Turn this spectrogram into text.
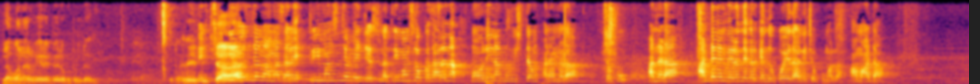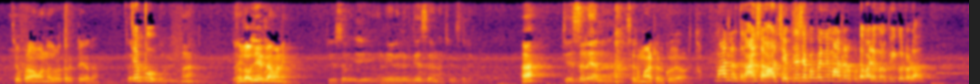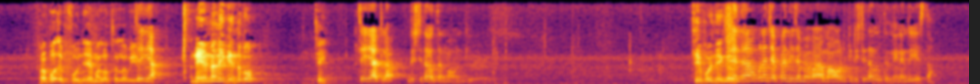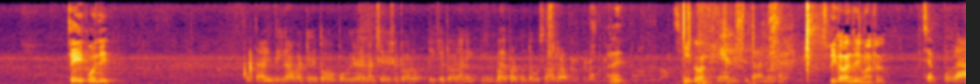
లవ్ అన్నారు వేరే పేరు ఒకటి ఉంటుంది. రే నేను పిచ్చా. ఎన్ని రోజుల నుంచి మా అమ్మ సరే త్రీ మంత్స్ నుంచి వెయిట్ చేస్తున్నా. త్రీ మంత్స్లో ఒక్కసారి నా మౌలి నాకు నువ్వు ఇష్టం అని అన్నాడా? చెప్పు. అన్నాడా? అంటే నేను వేరే దగ్గరికి ఎందుకు పోయేదాన్ని? చెప్పు మళ్ళా. ఆ మాట. చెప్పు రామన్నది కూడా కరెక్టే కదా. చెప్పు? నువ్వు లవ్ చేయట్లేమని చేస్తాలే ఏ నేను ఎందుకు చేస్తాను చేస్తలే ఆ? చేస్తలే అన్న సరే మాట్లాడుకో వాడితో మాట్లాడతా. నా ఇష్టం వాడు చెప్పినా చెప్పకపోయినా నేను మాట్లాడుకుంటా వాడేమన్నా పీకోటోడా ప్రపో ఫోన్ చేయ మళ్ళీ ఒకసారి లవ్ చెయ్య. నేనున్నా నీకు ఎందుకో? చెయ్యి. చెయ్య అట్లా. దిష్టి తగులుతుంది మా వానికి చెయ్యి ఫోన్ చేయి మీరు ఇంకా ఎంత నవ్వుకున్నా చెప్పేది నిజమే. వా- మా వాడికి దిష్టి తగులుతుంది. నేను ఎందుకు చేస్తా? చెయ్యి ఫోన్ చెయ్యి పెద్ద ఇది కాబట్టి తోపు వీడు మంచిగా చేసేటోడు పీకేటోడు అని నేను భయపడుకుంటా కూర్చోవాలా అరే స్పీకర్ అని నేను దిష్టి తలని చేస్తా స్పీకర్ అని చెయ్యి మాట్లాడు. చెప్పురా.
